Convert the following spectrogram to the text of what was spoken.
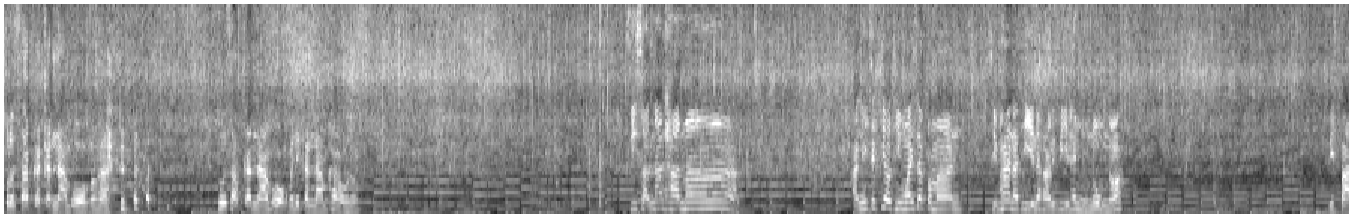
โทรศัพท์กับกันน้ำออกเนาะค่ะโทรศัพท์กันน้ำออกไม่ได้กันน้ำเข้าเนาะ สีสันน่าทานมาก อันนี้จะเคี่ยวทิ้งไว้สักประมาณ 15 นาทีนะคะ พี่ๆให้หมูนุ่มเนาะปิดฝา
